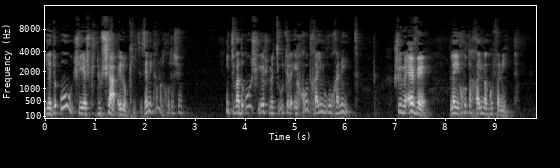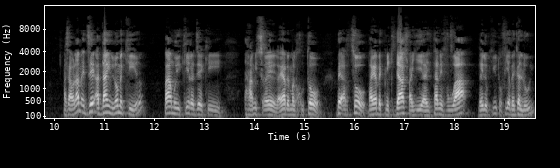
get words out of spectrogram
ידעו שיש קדושה אלוקית. זה נקרא מלכות השם. התוודעו שיש מציאות של איכות חיים רוחנית, שהיא מעבר לאיכות החיים הגופנית. אז העולם את זה עדיין לא מכיר, פעם הוא הכיר את זה כי עם ישראל היה במלכותו, בארצו, והיה בית מקדש, והיא הייתה נבואה, ואלוקיות הופיעה בגלוי.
